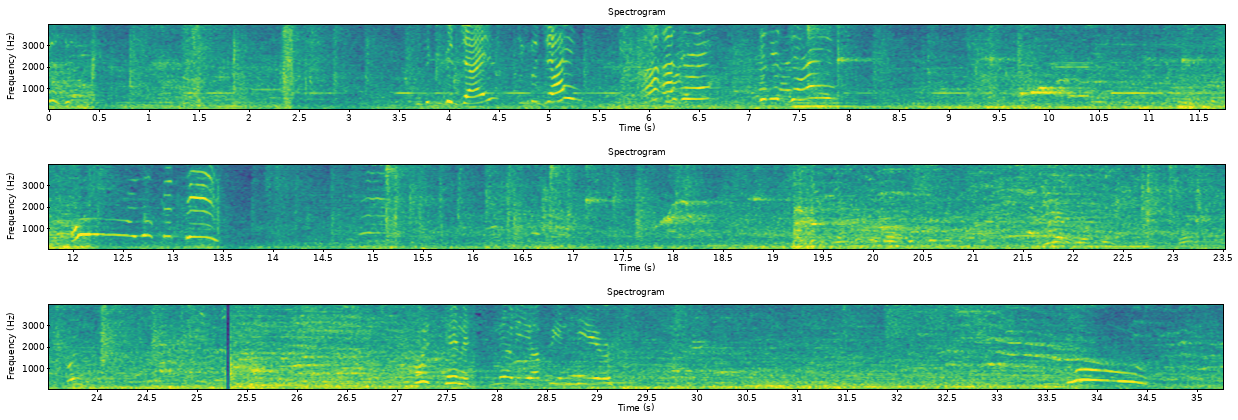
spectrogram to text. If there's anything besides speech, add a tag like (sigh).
you think you could jive? You could jive? Huh, Azure? Can you jive? Oh, look at this! It's kind of smelly up in here.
